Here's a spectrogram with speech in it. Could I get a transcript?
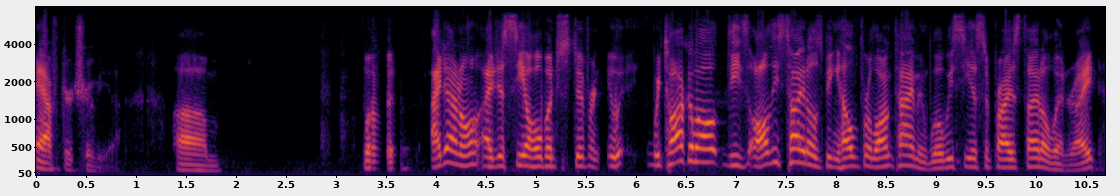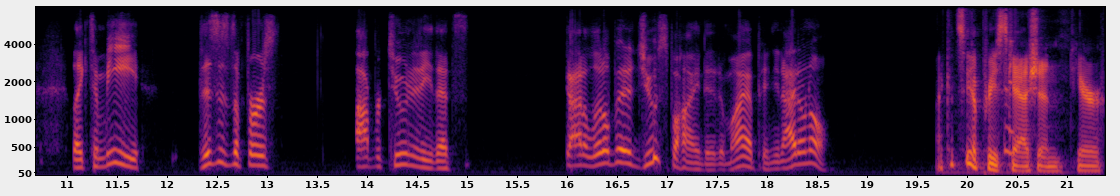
after trivia. Um, but I don't know. I just see a whole bunch of different. it- We talk about these all these titles being held for a long time, and will we see a surprise title win? Right? Like to me, this is the first opportunity that's got a little bit of juice behind it, in my opinion. I don't know. I could see a priest cash in here.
